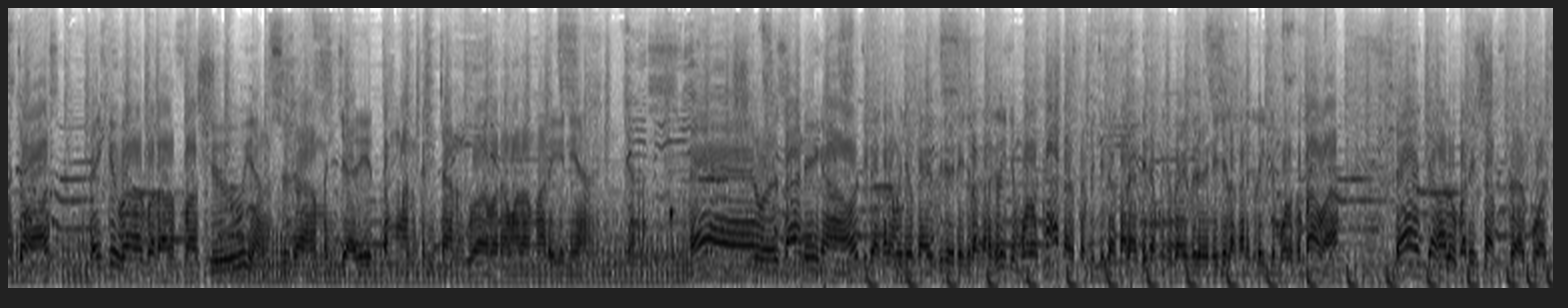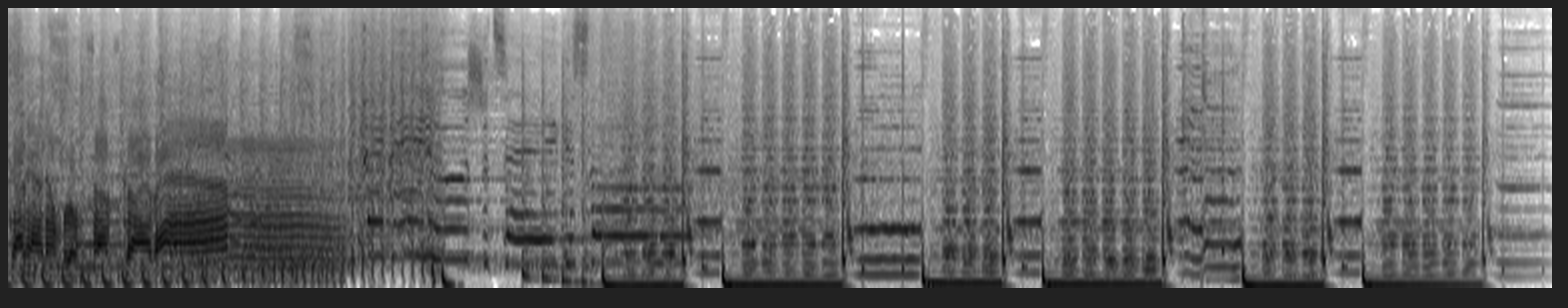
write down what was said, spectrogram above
Anjos, thank you banget buat you yang sudah menjadi teman kencan gua pada malam hari ini ya. Yes. And we're signing out. Jika kalian menyukai video ini silahkan klik jempol ke atas. Tapi jika kalian tidak menyukai video ini silahkan klik jempol ke bawah. Dan jangan lupa di subscribe buat kalian yang belum subscribe. And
